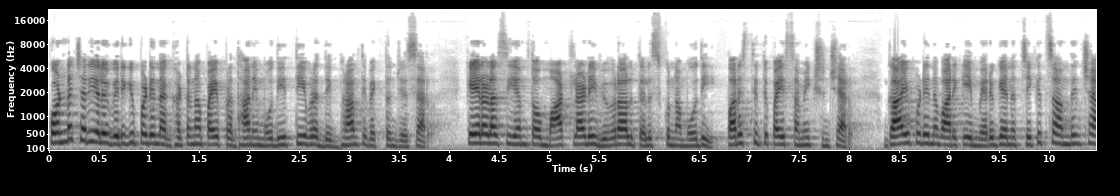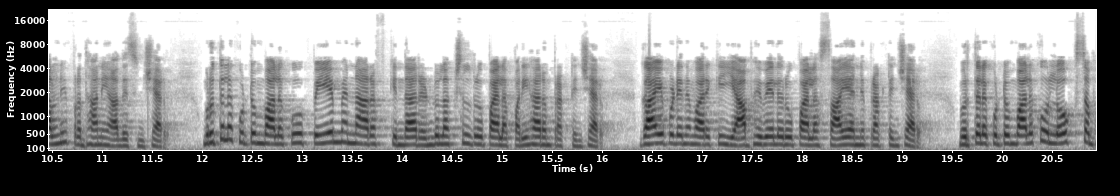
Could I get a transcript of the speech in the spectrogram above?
కొండ చర్యలు విరిగిపడిన ఘటనపై ప్రధాని మోదీ తీవ్ర దిగ్భ్రాంతి వ్యక్తం చేశారు. కేరళ సీఎంతో మాట్లాడి వివరాలు తెలుసుకున్న మోదీ పరిస్థితిపై సమీక్షించారు. గాయపడిన వారికి మెరుగైన చికిత్స అందించాలని ప్రధాని ఆదేశించారు. మృతుల కుటుంబాలకు పీఎంఎన్ఆర్ఎఫ్ కింద రెండు లక్షల రూపాయల పరిహారం ప్రకటించారు. గాయపడిన వారికి యాభై వేల రూపాయల సాయాన్ని ప్రకటించారు. మృతుల కుటుంబాలకు లోక్సభ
